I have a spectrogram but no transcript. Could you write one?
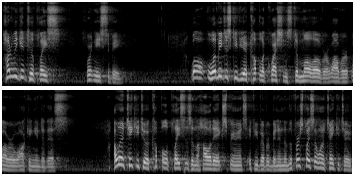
How do we get to a place where it needs to be? Well, let me just give you a couple of questions to mull over while we're, while we're walking into this. I want to take you to a couple of places in the holiday experience if you've ever been in them. The first place I want to take you to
